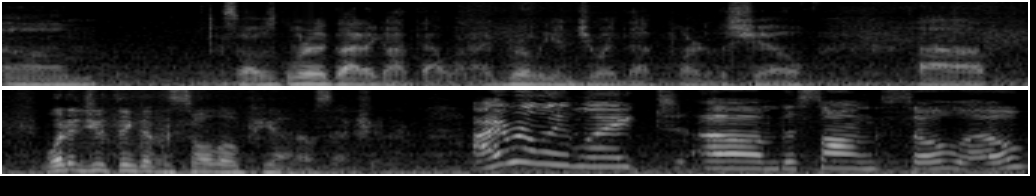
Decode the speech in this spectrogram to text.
Um, so I was really glad I got that one. I really enjoyed that part of the show. Uh, what did you think of the solo piano section? I really liked um, the song Solo,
